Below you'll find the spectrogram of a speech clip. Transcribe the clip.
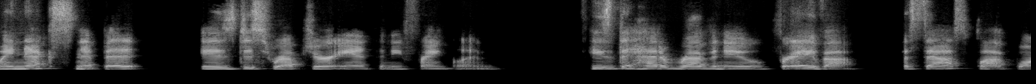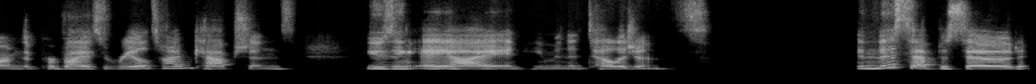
My next snippet is disruptor Anthony Franklin. He's the head of revenue for Ava, a SaaS platform that provides real time captions using AI and human intelligence. In this episode,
